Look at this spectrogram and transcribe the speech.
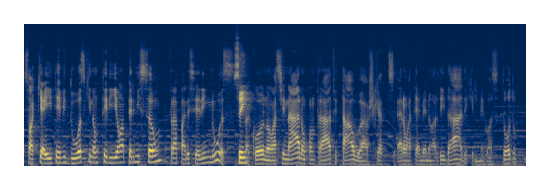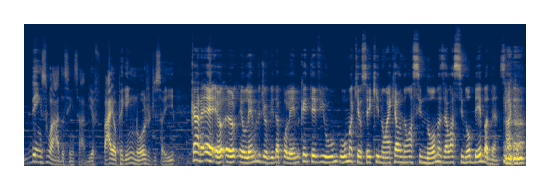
Só que aí teve duas que não teriam a permissão pra aparecerem nuas. Sim. Sacou? Não assinaram o contrato e tal. Eu acho que eram até menor de idade, aquele negócio todo bem zoado, assim, sabe? E eu, pai, eu peguei um nojo disso aí. Cara, é, eu, eu, eu lembro de ouvir da polêmica e teve um- uma que eu sei que não é que ela não assinou, mas ela assinou bêbada, saca? Aham.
